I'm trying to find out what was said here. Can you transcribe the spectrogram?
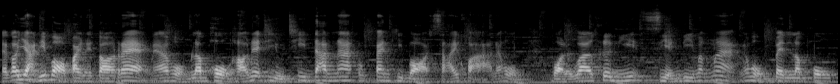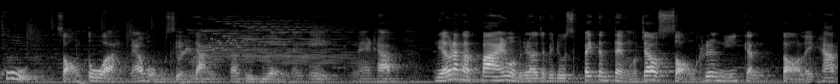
แล้วก็อย่างที่บอกไปในตอนแรกนะครับผมลำโพงเขาเนี่ยจะอยู่ที่ด้านหน้าตรงแป้นคีย์บอร์ดซ้ายขวานะครับผมบอกเลยว่าเครื่องนี้เสียงดีมากๆนะครับผมเป็นลำโพงคู่ 2 ตัวนะครับผมเสียงดังกระหึ่มเลยนั่นเองนะครับเดี๋ยวถัดไปนะครับผมเดี๋ยวเราจะไปดูสเปคเต็มๆของเจ้า 2 เครื่องนี้กันต่อเลยครับ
